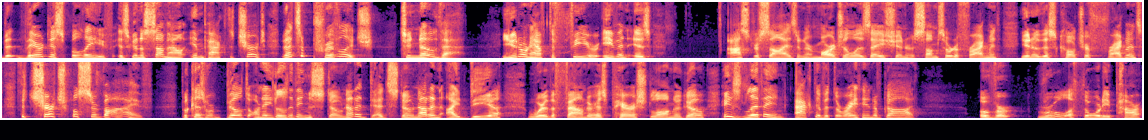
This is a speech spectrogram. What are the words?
that their disbelief is going to somehow impact the church. That's a privilege to know that. You don't have to fear, even as ostracizing or marginalization or some sort of fragment, you know, this culture fragments, the church will survive because we're built on a living stone, not a dead stone, not an idea where the founder has perished long ago. He's living, active at the right hand of God over rule, authority, power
